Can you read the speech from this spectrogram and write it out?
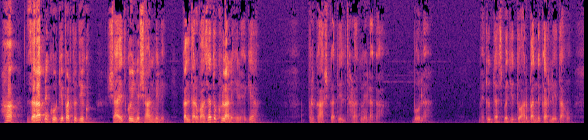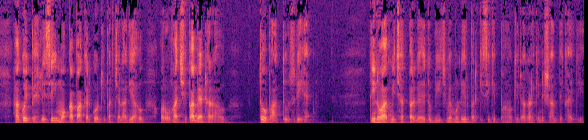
हाँ, जरा अपने कोठे पर तो देखो, शायद कोई निशान मिले। कल दरवाज़ा तो खुला नहीं रह गया। प्रकाश का दिल धड़कने लगा। बोला, मैं तो दस बजे द्वार बंद कर लेता हूँ। हाँ, कोई पहले से ही मौका पाकर कोठी पर चला गया हो और वहाँ छिपा बैठा रहा हो तो बात दूसरी है। तीनों आदमी छत पर गए तो बीच में मुंडेर पर किसी के पाँव के रगड़ के निशान दिखाई दिए।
